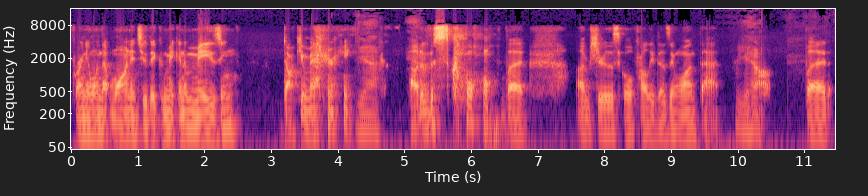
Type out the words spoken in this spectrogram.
for anyone that wanted to, they could make an amazing documentary Yeah. out of the school. but I'm sure the school probably doesn't want that. Yeah. But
